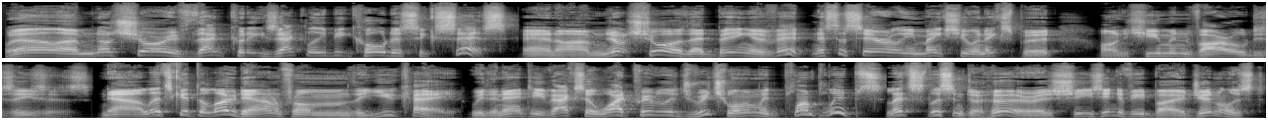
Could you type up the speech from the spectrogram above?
Well, I'm not sure if that could exactly be called a success, and I'm not sure that being a vet necessarily makes you an expert on human viral diseases. Now, let's get the lowdown from the UK with an anti vaxxer, white privileged rich woman with plump lips. Let's listen to her as she's interviewed by a journalist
